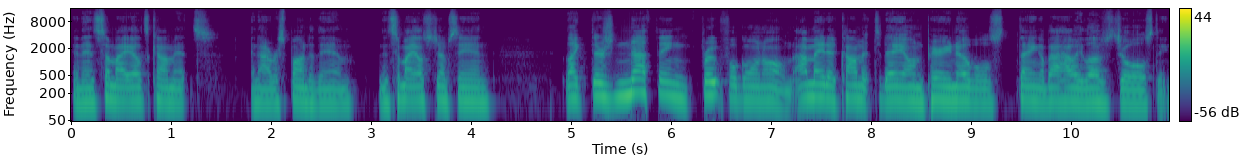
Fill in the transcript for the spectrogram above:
and then somebody else comments, and I respond to them, and then somebody else jumps in. Like there's nothing fruitful going on. I made a comment today on Perry Noble's thing about how he loves Joel Osteen,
